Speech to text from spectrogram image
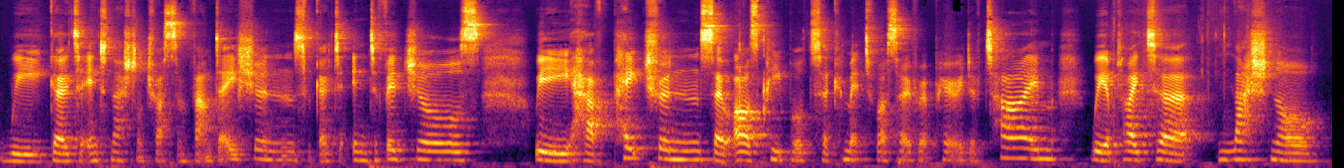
we go to international trusts and foundations, we go to individuals. We have patrons, so ask people to commit to us over a period of time. We apply to national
